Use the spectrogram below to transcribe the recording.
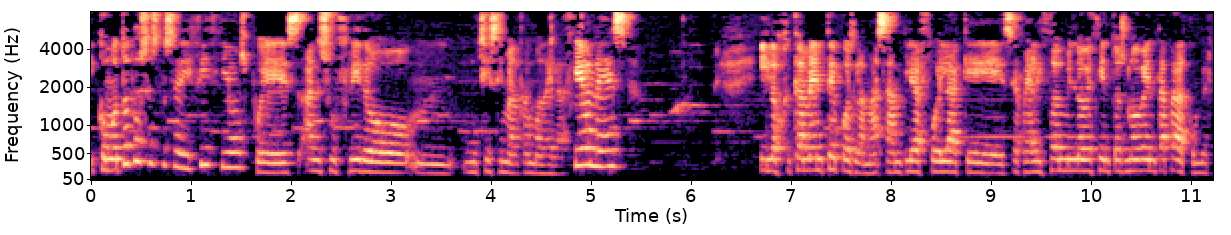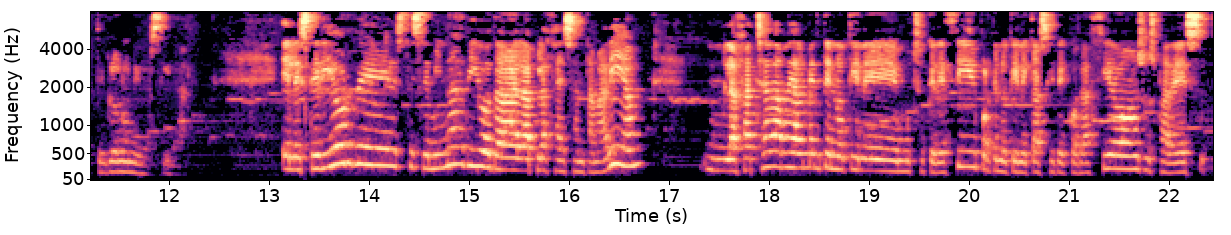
y como todos estos edificios, pues han sufrido mm, muchísimas remodelaciones, y lógicamente pues la más amplia fue la que se realizó en 1990 para convertirlo en universidad. El exterior de este seminario da a la Plaza de Santa María. La fachada realmente no tiene mucho que decir porque no tiene casi decoración, sus paredes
